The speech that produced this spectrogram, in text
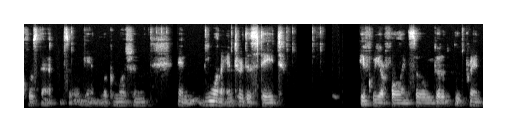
close that. So again locomotion and we want to enter this state if we are falling. So we go to the blueprint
